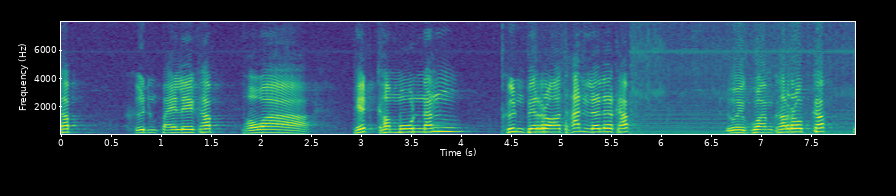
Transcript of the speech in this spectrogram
ครับ ขึ้นไปเลยครับ ราะว่าเพชรขมูลนั้นขึ้นไปรอท่านแล้วนะครับ ด้วยความเคารพครับ เพ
